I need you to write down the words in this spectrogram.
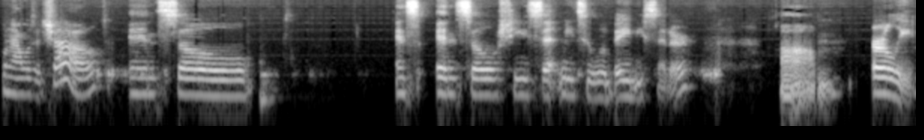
when I was a child, and so and and so she sent me to a babysitter um, early.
